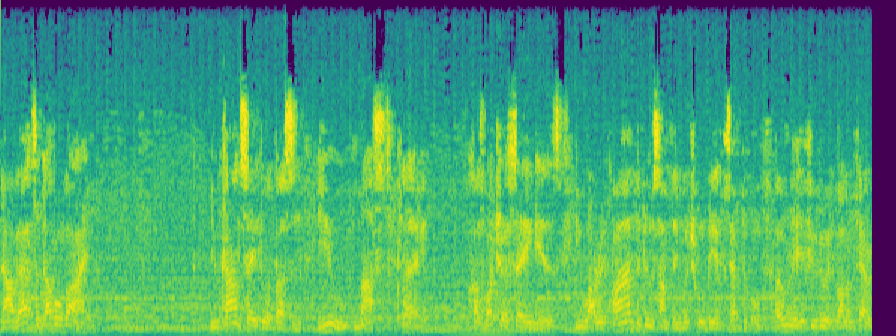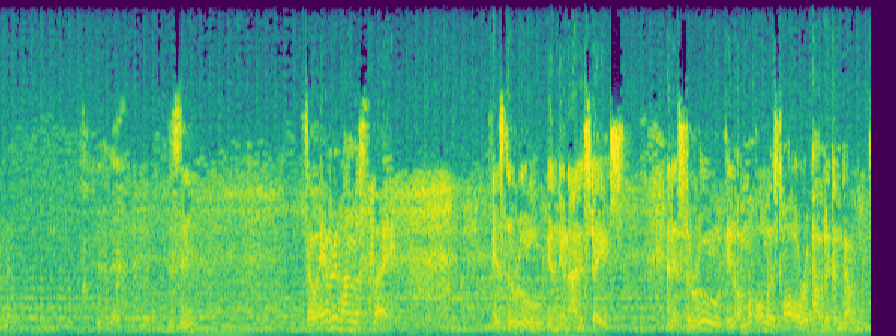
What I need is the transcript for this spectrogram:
Now that's a double bind. You can't say to a person, you must play. Because what you're saying is, you are required to do something which will be acceptable only if you do it voluntarily. you see? So everyone must play is the rule in the United States. And it's the rule in almost all Republican governments.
